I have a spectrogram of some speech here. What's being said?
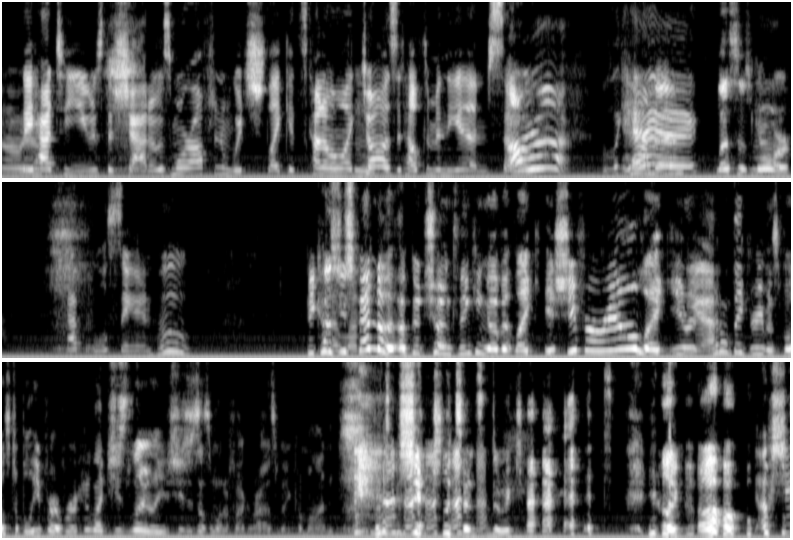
Oh, they yeah. had to use the shadows more often, which like it's kind of like Mm. Jaws. It helped him in the end. So Oh yeah. I was like, Yeah, hey, man. Less is Yeah. more. that pool scene. Woo. Because I you spend a, a good chunk thinking of it like, is she for real? Like, you Yeah. I don't think you're even supposed to believe her at first. Like, she's literally, she just doesn't want to fuck her husband. Come on. She actually turns into a cat. You're like, oh. Oh shit.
